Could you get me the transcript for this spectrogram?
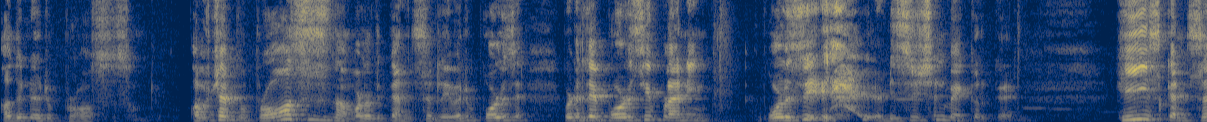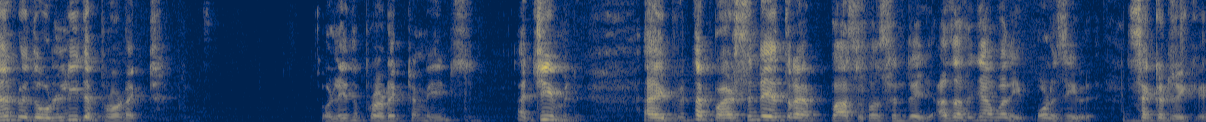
അതിനൊരു പ്രോസസ്സുണ്ട് പക്ഷേ ഇപ്പോൾ പ്രോസസ്സ് നമ്മളത് കൺസിഡർ ചെയ്യും. ഒരു പോളിസി ഇവിടുത്തെ പോളിസി പ്ലാനിങ് പോളിസി ഡിസിഷൻ മേക്കർക്ക് he's concern with only the product only the product means achievement ഇപ്പോഴത്തെ പേഴ്സന്റേജ് എത്ര? പാസ് പെർസെന്റേജ് അതറിഞ്ഞാൽ മതി പോളിസി സെക്രട്ടറിക്ക്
